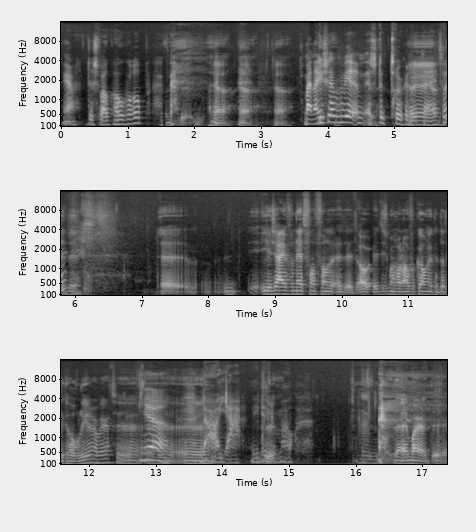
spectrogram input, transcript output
Ja ja, dus wou ik hogerop. Ja, ja, ja. Maar nou, zijn we weer een, stuk terug in de tijd, hè? je zei van net van, van het, het, het, is maar gewoon overkomen dat ik hoogleraar werd. Uh, ja, uh, nou ja, niet helemaal. Nee, maar de,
